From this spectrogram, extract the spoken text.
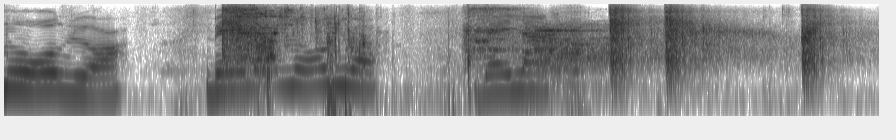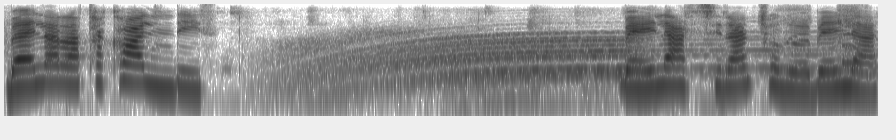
Ne oluyor? Beyler ne oluyor? Beyler. Beyler atak halindeyiz. Beyler siren çalıyor beyler.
